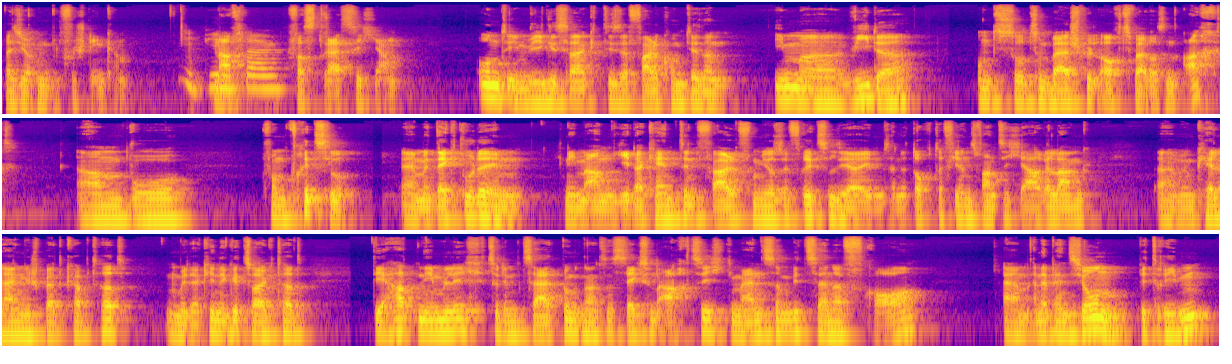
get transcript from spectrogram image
weil ich auch irgendwie verstehen kann nach Fall. fast 30 Jahren. Und eben, wie gesagt, dieser Fall kommt ja dann immer wieder und so zum Beispiel auch 2008, ähm, wo vom Fritzl ähm, entdeckt wurde, eben, ich nehme an, jeder kennt den Fall von Josef Fritzl, der eben seine Tochter 24 Jahre lang ähm, im Keller eingesperrt gehabt hat und mit der Kinder gezeugt hat. Der hat nämlich zu dem Zeitpunkt 1986 gemeinsam mit seiner Frau ähm, eine Pension betrieben,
